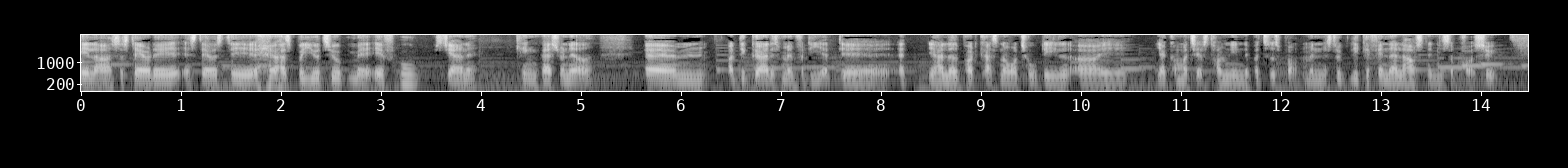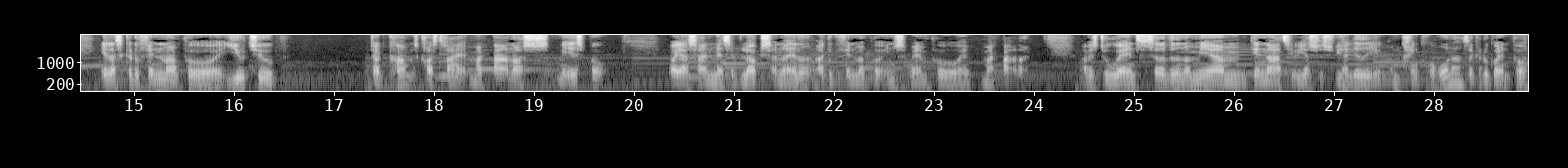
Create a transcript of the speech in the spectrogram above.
eller så staves det, staves det også på YouTube med FU stjerne, King Passioneret. Øhm, og det gør det simpelthen fordi, at, øh, at jeg har lavet podcasten over to dele, og øh, jeg kommer til at strømme det på et tidspunkt. Men hvis du ikke lige kan finde alle afsnittene, så prøv at søge. Ellers kan du finde mig på youtube.com-markbarnos med S på, hvor jeg så en masse vlogs og noget andet, og du kan finde mig på Instagram på øh, magbarner. Og hvis du er interesseret i at vide noget mere om det narrativ, jeg synes, vi har levet i omkring corona, så kan du gå ind på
